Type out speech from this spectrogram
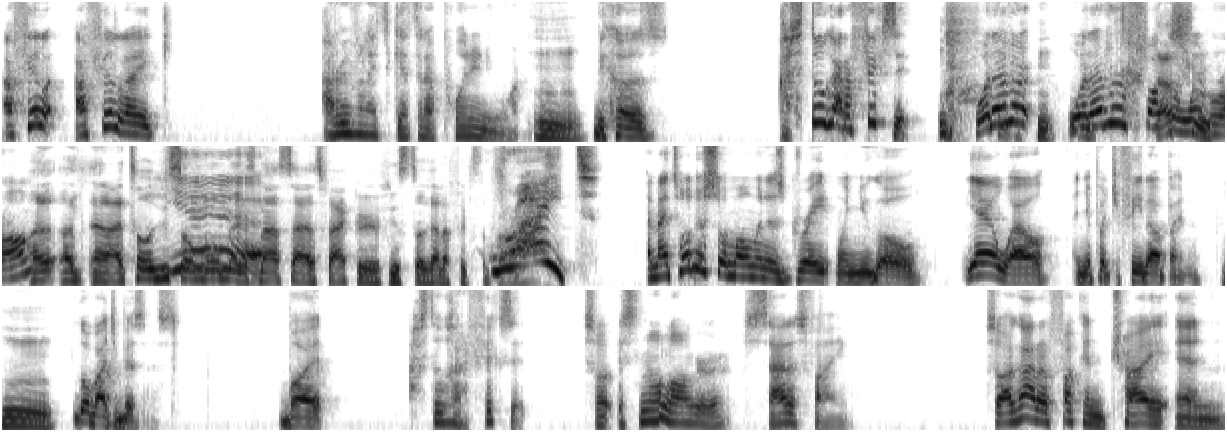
I feel I feel like I don't even like to get to that point anymore Mm. because I still gotta fix it. Whatever whatever fucking went wrong. Uh, uh, and I told you so moment is not satisfactory if you still got to fix the problem. Right. And I told you so moment is great when you go, yeah, well, and you put your feet up and Mm. go about your business. But I still gotta fix it. So it's no longer satisfying. So I gotta fucking try and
